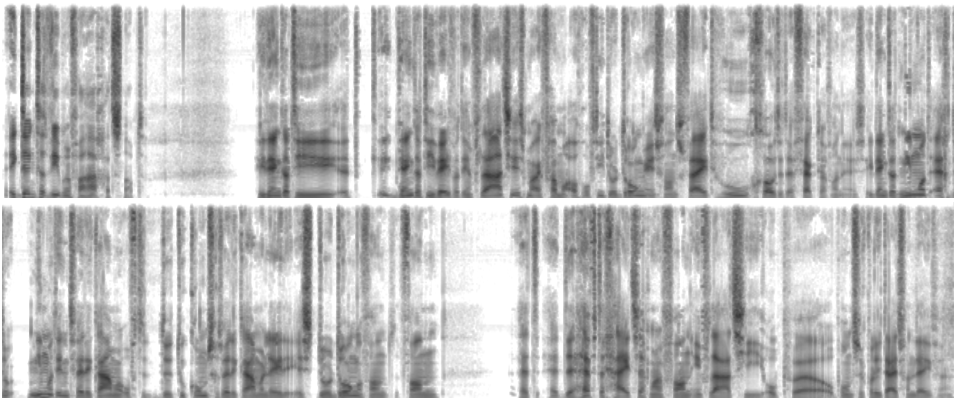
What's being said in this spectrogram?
Ik denk dat Wiebren van Haag het snapt. Ik denk, dat hij het, ik denk dat hij weet wat inflatie is, maar ik vraag me af of hij doordrongen is van het feit hoe groot het effect daarvan is. Ik denk dat niemand echt door, niemand in de Tweede Kamer of de, de toekomstige Tweede Kamerleden is doordrongen van, van het, de heftigheid zeg maar, van inflatie op, uh, op onze kwaliteit van leven.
